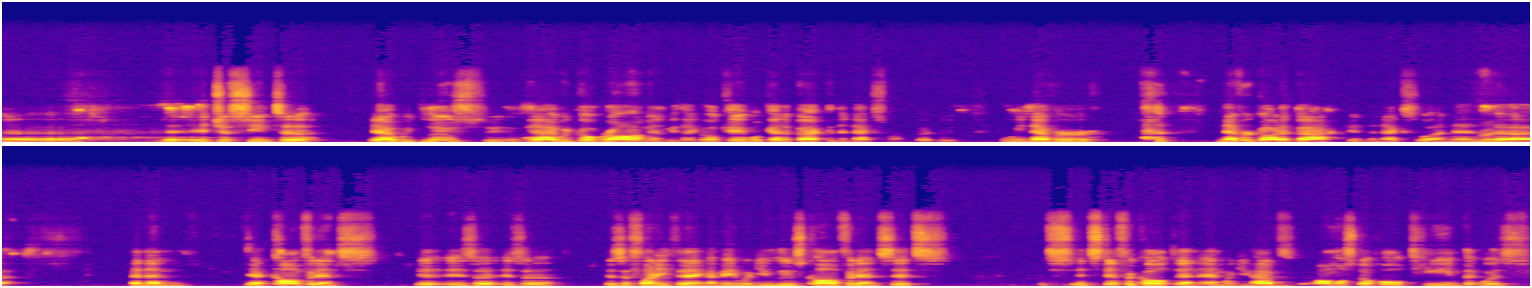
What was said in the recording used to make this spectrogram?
uh, it just seemed to, yeah, we'd lose, yeah, we'd go wrong, and we'd like, okay, we'll get it back in the next one, but we never, never got it back in the next one, and Right. uh, and then, yeah, confidence is a is a is a funny thing. I mean, when you lose confidence, it's it's it's difficult, and and when you have almost a whole team that was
